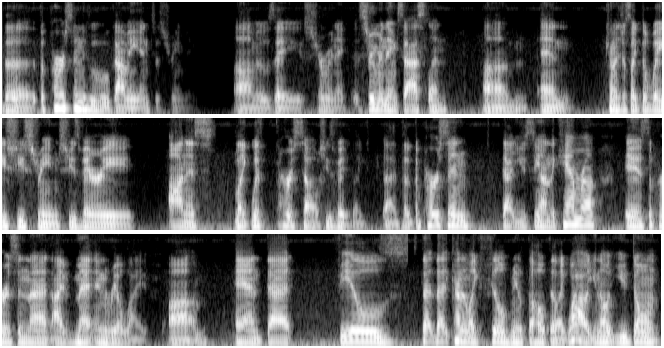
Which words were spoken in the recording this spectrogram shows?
the the person who got me into streaming um it was a streamer name streamer named saslin um and kind of just like the way she streams she's very honest like with herself. She's very like uh, the the person that you see on the camera is the person that I've met in real life. Um, and that feels that that kind of like filled me with the hope that like wow, you know, you don't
